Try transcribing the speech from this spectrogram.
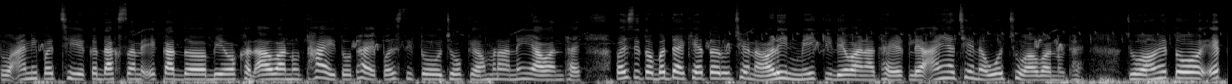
તો આની પછી કદાચ એકાદ બે વખત આવવાનું થાય તો થાય, પછી તો જો કે હમણાં નહીં આવવાનું થાય. પછી તો બધા ખેતરો છે ને હળીને મેકી દેવાના થાય એટલે અહીંયા છે ને ઓછું આવવાનું થાય. જો હવે તો એક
